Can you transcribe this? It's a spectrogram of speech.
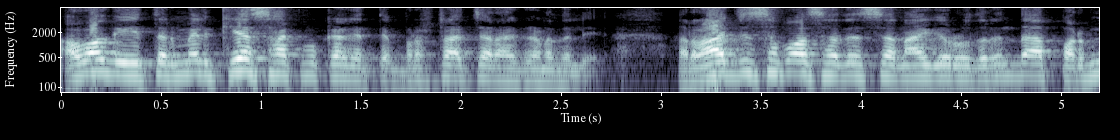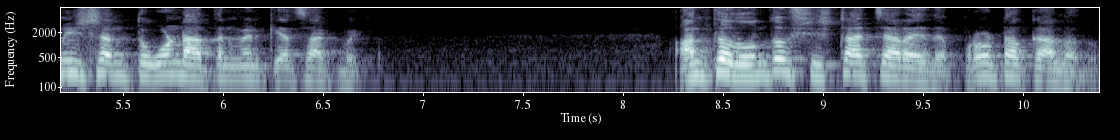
ಅವಾಗ ಈತನ ಮೇಲೆ ಕೇಸ್ ಹಾಕಬೇಕಾಗತ್ತೆ ಭ್ರಷ್ಟಾಚಾರ ಹಗರಣದಲ್ಲಿ. ರಾಜ್ಯಸಭಾ ಸದಸ್ಯನಾಗಿರೋದ್ರಿಂದ ಪರ್ಮಿಷನ್ ತೊಗೊಂಡು ಆತನ ಮೇಲೆ ಕೇಸ್ ಹಾಕಬೇಕು. ಅಂಥದ್ದೊಂದು ಶಿಷ್ಟಾಚಾರ ಇದೆ ಪ್ರೋಟೋಕಾಲ್ ಅದು.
